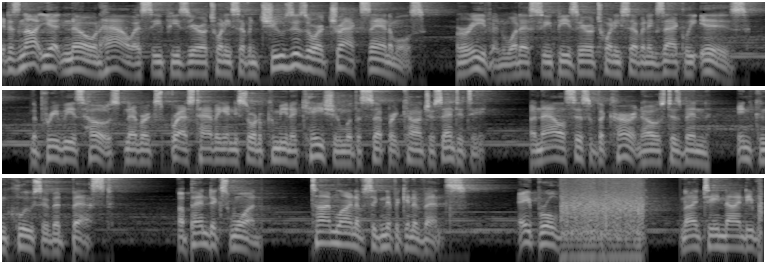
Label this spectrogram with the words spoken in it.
It is not yet known how SCP-027 chooses or attracts animals, or even what SCP-027 exactly is. The previous host never expressed having any sort of communication with a separate conscious entity. Analysis of the current host has been inconclusive at best. Appendix 1 Timeline of Significant Events April 1990.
